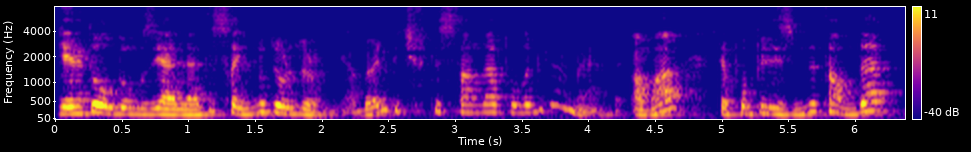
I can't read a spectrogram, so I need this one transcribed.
Geride olduğumuz yerlerde sayımı durdurun. Yani böyle bir çifte standart olabilir mi? Ama işte popülizmde tam da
